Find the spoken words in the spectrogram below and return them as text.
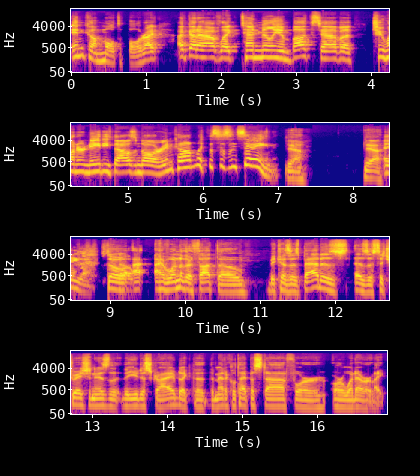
income multiple, right? I've got to have like 10 million bucks to have a $280,000 income. Like this is insane. Yeah. Yeah. Anyway, So So- I, I have one other thought though, because as bad as as the situation is that, that you described, like the the medical type of stuff or or whatever, like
